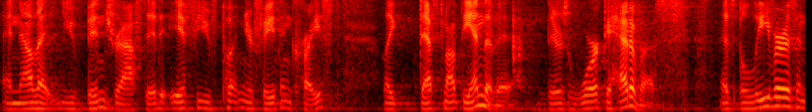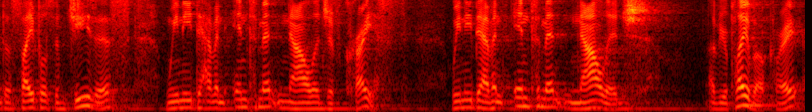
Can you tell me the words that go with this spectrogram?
and now that you've been drafted, if you've put in your faith in Christ, like that's not the end of it. There's work ahead of us. As believers and disciples of Jesus, we need to have an intimate knowledge of Christ. We need to have an intimate knowledge of your playbook, right?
